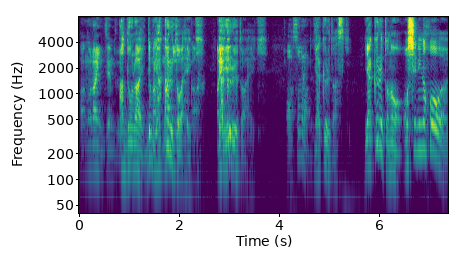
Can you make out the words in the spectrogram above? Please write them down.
あのライン全部。あのライン。でもまヤクルトは平気マミーとかあヤクルトは平気。あそうなんですか？ヤクルトは好き。ヤクルトのお尻の方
